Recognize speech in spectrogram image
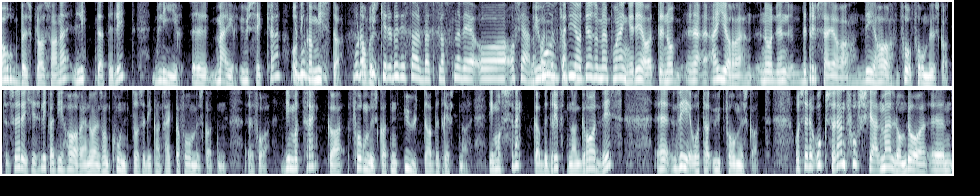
arbeidsplassene litt etter litt blir eh, mer usikre, og vi kan miste Hvordan sikrer du disse arbeidsplassene ved å, å fjerne jo, fordi det som er Poenget er at når eiere, når den bedriftseiere de har, får formuesskatt, så er det ikke slik at de har en, en sånn konto så de kan trekke formuesskatten eh, fra. De må trekke formuesskatten ut av bedriftene. De må svekke bedriftene gradvis eh, ved å ta ut formuesskatt. Og så er det også den forskjellen mellom da, eh,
